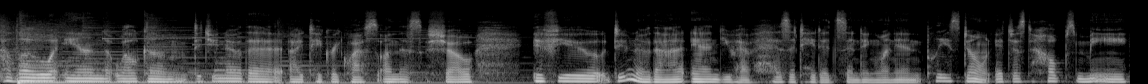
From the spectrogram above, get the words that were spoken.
Hello and welcome. Did you know that I take requests on this show? If you do know that and you have hesitated sending one in, please don't. It just helps me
